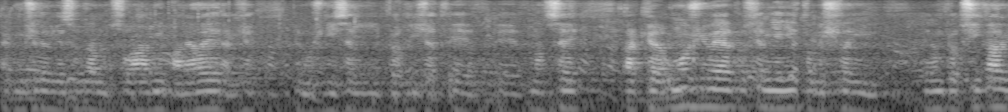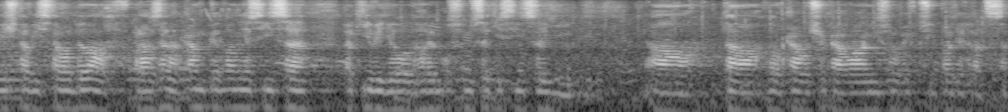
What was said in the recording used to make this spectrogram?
tak můžete vidět, jsou tam solární panely, takže je možné se jí prohlížet i, v- i v noci, tak eh, umožňuje prostě měnit to myšlení. Jenom pro příklad, když ta výstava byla v Praze na kampě dva měsíce, tak ji vidělo odhadem 800 tisíc lidí. A ta velká očekávání jsou i v případě Hradce.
